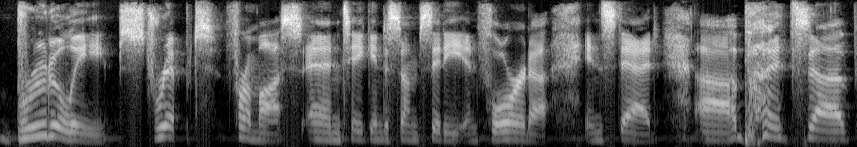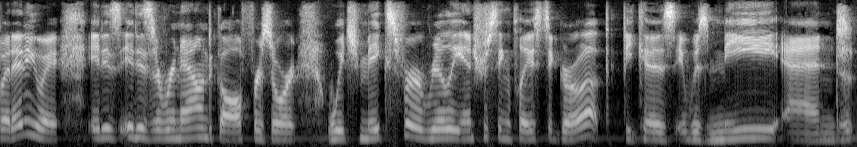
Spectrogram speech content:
brutally stripped from us and taken to some city in Florida instead. Uh, but uh, but anyway, it is it is a renowned golf resort, which makes for a really interesting place to grow up because it was me and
